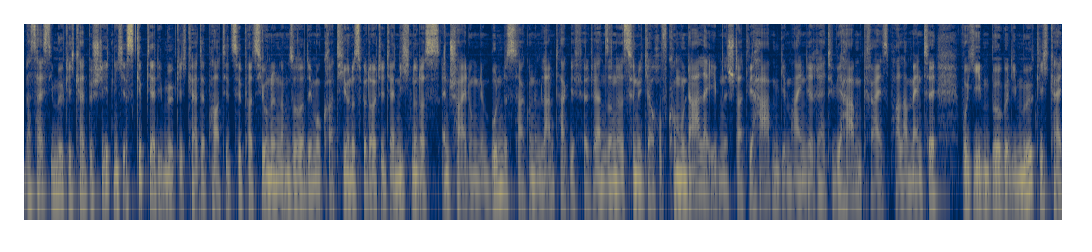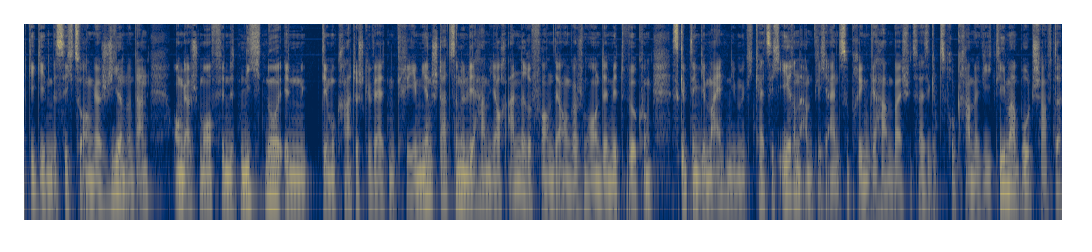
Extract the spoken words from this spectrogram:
was heißt, die Möglichkeit besteht nicht? Es gibt ja die Möglichkeit der Partizipation in unserer Demokratie und das bedeutet ja nicht nur, dass Entscheidungen im Bundestag und im Landtag gefällt werden, sondern es findet ja auch auf kommunaler Ebene statt. Wir haben Gemeinderäte, wir haben Kreisparlamente, wo jedem Bürger die Möglichkeit gegeben ist, sich zu engagieren und dann Engagement findet nicht nur in demokratisch gewählten Gremien statt, sondern wir haben ja auch andere Formen der Engagement und der Mitwirkung. Es gibt in Gemeinden die Möglichkeit, sich ehrenamtlich einzubringen. Wir haben beispielsweise gibt es Programme wie Klimabotschafter,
